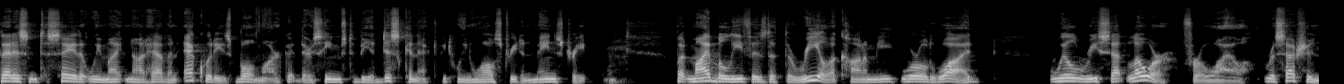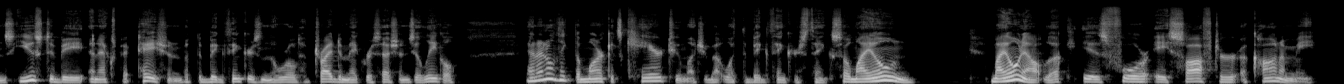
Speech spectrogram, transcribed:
That isn't to say that we might not have an equities bull market. There seems to be a disconnect between Wall Street and Main Street. But my belief is that the real economy worldwide will reset lower for a while. Recessions used to be an expectation, but the big thinkers in the world have tried to make recessions illegal. And I don't think the markets care too much about what the big thinkers think. So my own my own outlook is for a softer economy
